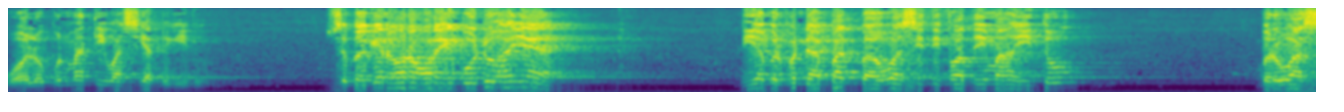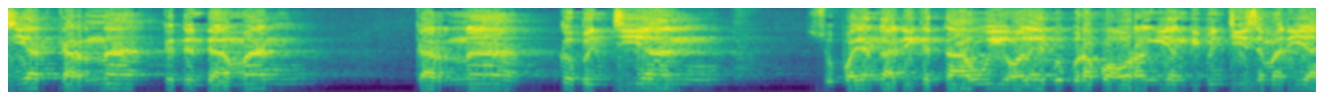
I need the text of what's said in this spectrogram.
Walaupun mati wasiat begitu. Sebagian orang-orang yang bodoh hanya dia berpendapat bahwa Siti Fatimah itu berwasiat karena kedendaman karena kebencian supaya nggak diketahui oleh beberapa orang yang dibenci sama dia.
